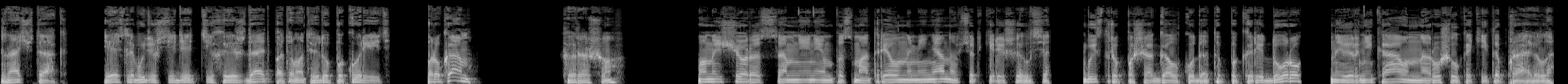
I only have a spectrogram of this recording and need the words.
«Значит так, если будешь сидеть тихо и ждать, потом отведу покурить. По рукам? Хорошо. Он еще раз с сомнением посмотрел на меня, но все таки решился. Быстро пошагал куда-то по коридору, Наверняка он нарушил какие-то правила.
